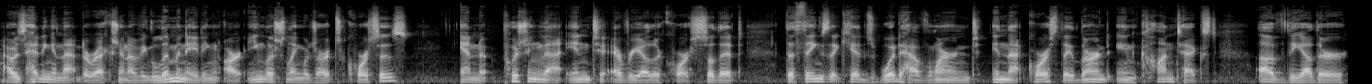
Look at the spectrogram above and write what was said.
I was heading in that direction of eliminating our English language arts courses and pushing that into every other course so that the things that kids would have learned in that course, they learned in context of the other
